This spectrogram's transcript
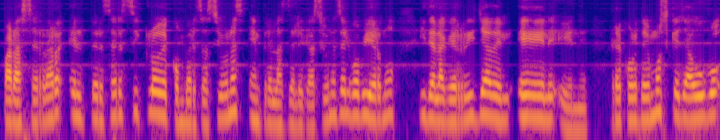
para cerrar el tercer ciclo de conversaciones entre las delegaciones del gobierno y de la guerrilla del ELN. Recordemos que ya hubo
